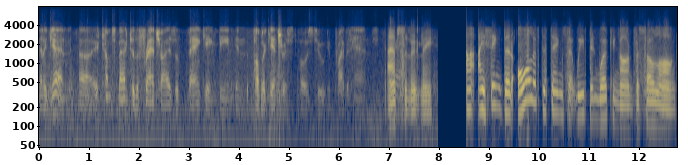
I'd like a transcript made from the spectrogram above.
And again, uh, it comes back to the franchise of banking being in the public interest opposed to in private hands. Absolutely. I think that all of the things that we've been working on for so long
